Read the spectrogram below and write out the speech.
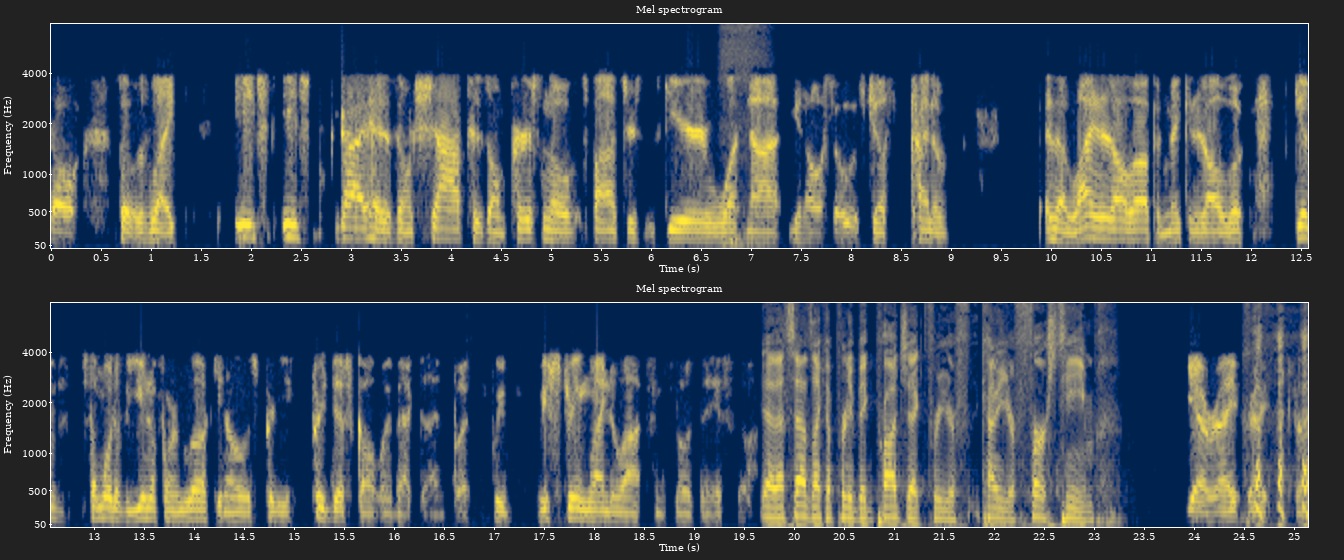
So so it was like each each guy had his own shop, his own personal sponsors, his gear, whatnot. You know, so it was just kind of and then lining it all up and making it all look give somewhat of a uniform look, you know, it was pretty pretty difficult way back then. But we we streamlined a lot since those days. So yeah, that sounds like a pretty big project for your kind of your first team. Yeah, right, right. So.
